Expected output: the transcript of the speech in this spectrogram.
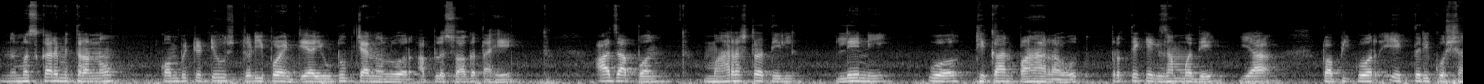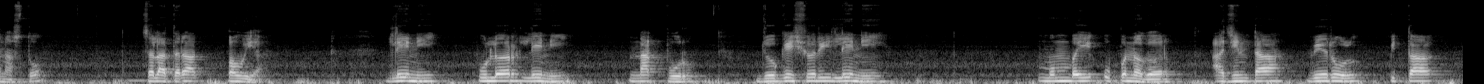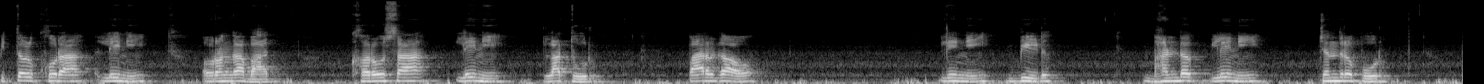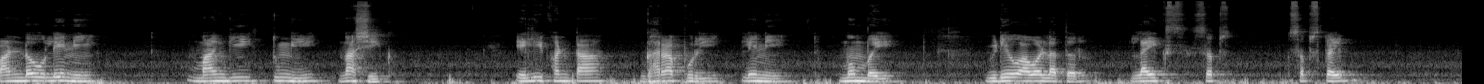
नमस्कार मित्रांनो competitive study point या यूट्यूब चॅनलवर आपलं स्वागत आहे. आज आपण महाराष्ट्रातील लेणी व ठिकाण पाहणार आहोत. प्रत्येक एक्झाममध्ये या टॉपिकवर एक तरी क्वेश्चन असतो. चला तर पाहूया. लेणी पुलर लेणी नागपूर जोगेश्वरी लेणी मुंबई उपनगर अजिंठा वेरूळ पिता पितळखोरा लेणी औरंगाबाद खरोसा लेणी लातूर पारगाव लेणी बीड भांडक लेणी चंद्रपूर पांडव लेणी मांगी तुंगी नाशिक एलिफंटा घारापुरी लेणी मुंबई. व्हिडिओ आवडला तर लाईक्स सब सबस्क्राईब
